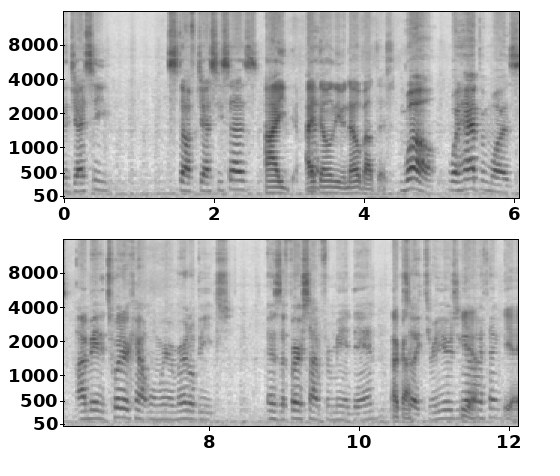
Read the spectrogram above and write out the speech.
The Jesse stuff Jesse says. I I Yeah. don't even know about this. Well, what happened was I made a Twitter account when we were in Myrtle Beach. It was the first time for me and Dan. Okay. So like three years ago, Yeah. I think. Yeah.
